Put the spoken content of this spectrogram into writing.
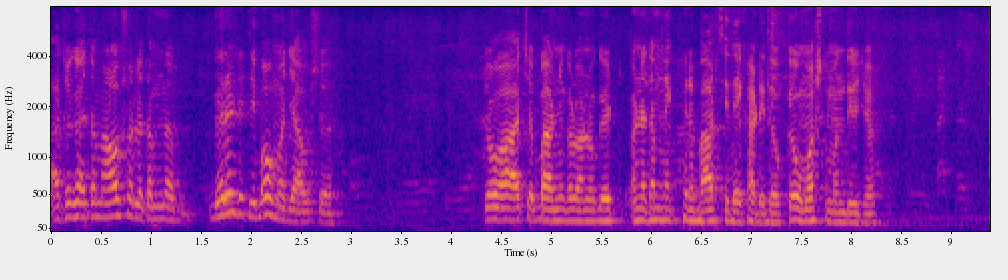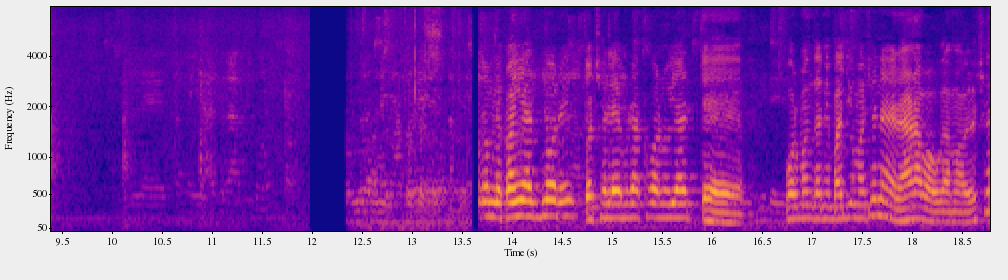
આ જગ્યાએ તમે આવશો એટલે તમને ગેરંટીથી બહુ મજા આવશે. જો આ છે બહાર નીકળવાનો ગેટ અને તમને એક ફેર બહારથી દેખાડી દઉં. કેવું મસ્ત મંદિર છે. તમને કઈ યાદ ન રહે તો છેલ્લે એમ રાખવાનું યાદ કે પોરબંદરની બાજુમાં છે ને રાણાવાવ ગામ આવેલું છે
